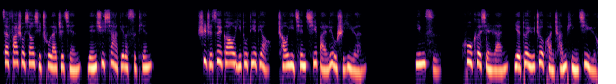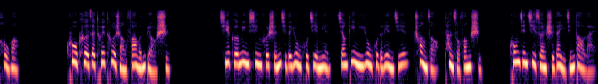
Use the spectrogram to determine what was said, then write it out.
在发售消息出来之前，连续下跌了四天，市值最高一度跌掉超一千七百六十亿元。因此，库克显然也对于这款产品寄予厚望。库克在推特上发文表示。其革命性和神奇的用户界面将定义用户的链接、创造、探索方式。空间计算时代已经到来。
